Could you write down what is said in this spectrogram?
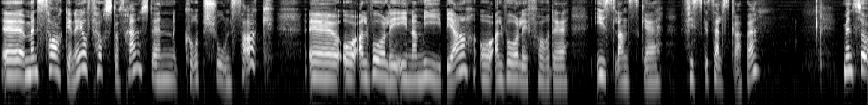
Eh, men saken er jo først og fremst en korrupsjonssak. Eh, og alvorlig i Namibia, og alvorlig for det islandske fiskeselskapet. Men så,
